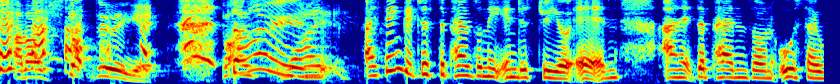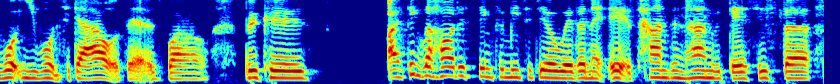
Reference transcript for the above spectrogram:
know. and I've stopped doing it. But don't. why- I think it just depends on the industry you're in, and it depends on also what you want to get out of it as well. Because I think the hardest thing for me to deal with, and it, it's hand in hand with this, is that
